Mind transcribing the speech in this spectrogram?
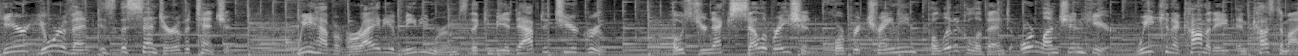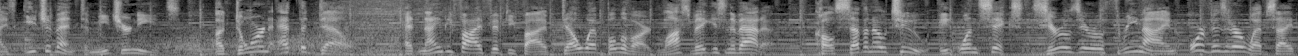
Here, your event is the center of attention. We have a variety of meeting rooms that can be adapted to your group. Host your next celebration, corporate training, political event, or luncheon here. We can accommodate and customize each event to meet your needs. Adorn at the Dell at 9555 Del Webb Boulevard, Las Vegas, Nevada. Call 702 816 0039 or visit our website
